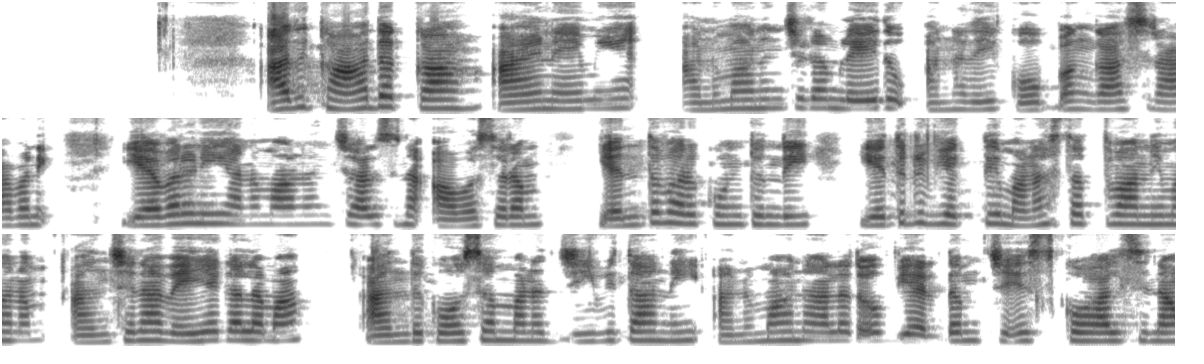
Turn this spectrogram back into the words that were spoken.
అది కాదక్క ఆయనేమీ అనుమానించడం లేదు అన్నది కోపంగా శ్రావణి. ఎవరిని అనుమానించాల్సిన అవసరం ఎంతవరకు ఉంటుంది? ఎదుటి వ్యక్తి మనస్తత్వాన్ని మనం అంచనా వేయగలమా? అందుకోసం మన జీవితాన్ని అనుమానాలతో వ్యర్థం చేసుకోవాల్సిన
